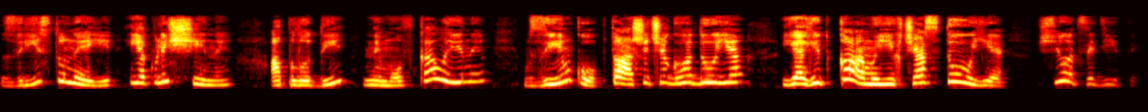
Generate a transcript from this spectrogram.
Зріст у неї, як в ліщини, а плоди, немов калини. Взимку пташечок годує, ягідками їх частує. Що це, діти?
